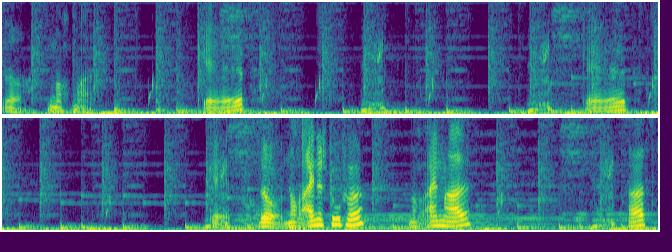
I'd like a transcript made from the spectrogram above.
So, nochmal. Gelb. Gelb. Gelb. So, noch eine Stufe. Noch einmal. Passt.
